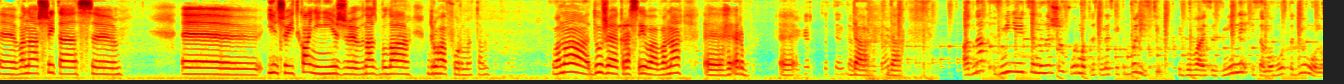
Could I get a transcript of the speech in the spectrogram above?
е, вона шита з е, іншої ткані, ніж в нас була друга форма там. Вона дуже красива, вона герб. Герб да, так? да. Однак змінюється не лише форма тростянецьких футболістів, відбуваються зміни і самого стадіону.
